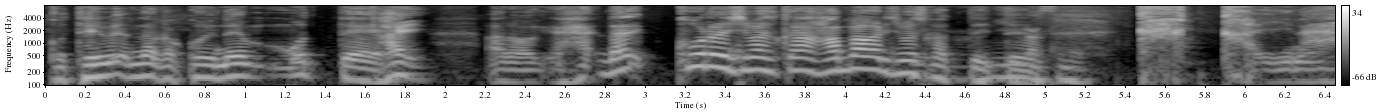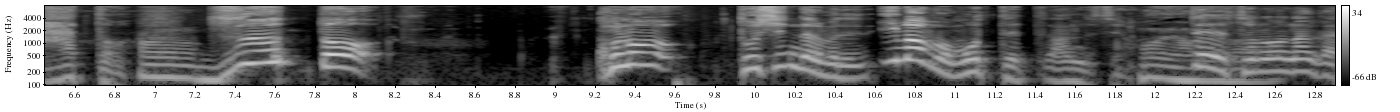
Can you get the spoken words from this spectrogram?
こう手なんかこれね持って、はい、あのなコーラにしますか？ハンバーガーにしますか？って言って、ね、かっこいいなと、うん、ずっとこの年になるまで今も持ってたんですよ。はいはいはい、でそのなんか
